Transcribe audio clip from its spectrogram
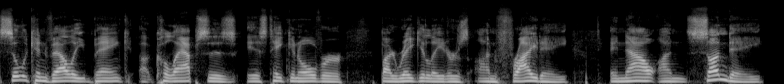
Silicon Valley Bank uh, collapses, is taken over by regulators on Friday. And now on Sunday,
